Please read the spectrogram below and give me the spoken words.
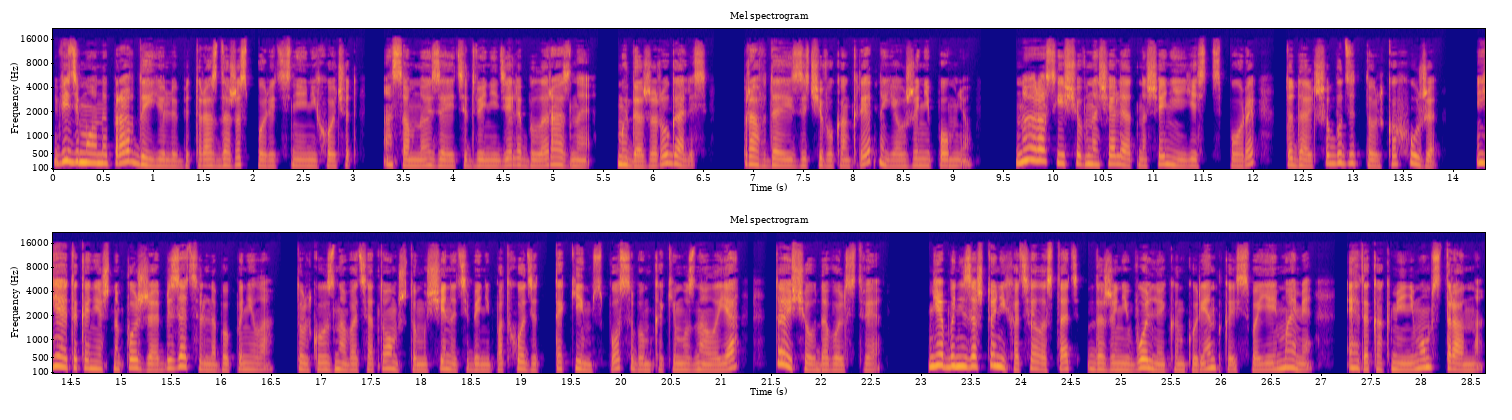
Видимо, он и правда ее любит, раз даже спорить с ней не хочет. А со мной за эти две недели было разное. Мы даже ругались. Правда, из-за чего конкретно, я уже не помню. Но раз еще в начале отношений есть споры, то дальше будет только хуже. Я это, конечно, позже обязательно бы поняла. Только узнавать о том, что мужчина тебе не подходит таким способом, каким узнала я, то еще удовольствие. Я бы ни за что не хотела стать даже невольной конкуренткой своей маме. Это как минимум странно.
